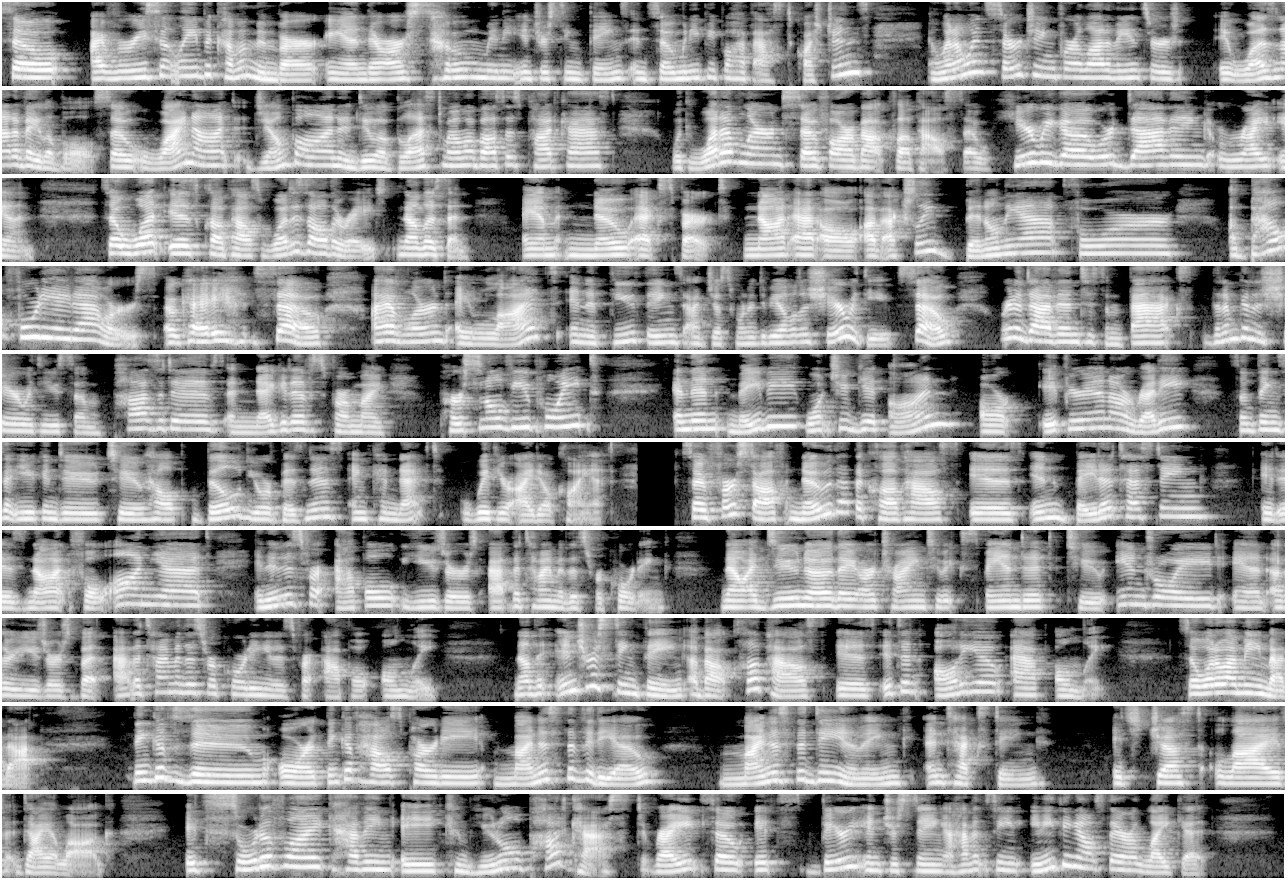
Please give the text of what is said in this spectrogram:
So, I've recently become a member, and there are so many interesting things, and so many people have asked questions. And when I went searching for a lot of answers, it was not available. So, why not jump on and do a Blessed Mama Bosses podcast with what I've learned so far about Clubhouse? So, here we go. We're diving right in. So, what is Clubhouse? What is all the rage? Now, listen, I am no expert, not at all. I've actually been on the app for about 48 hours. Okay. So I have learned a lot and a few things I just wanted to be able to share with you. So we're going to dive into some facts. Then I'm going to share with you some positives and negatives from my personal viewpoint. And then maybe once you get on, or if you're in already, some things that you can do to help build your business and connect with your ideal client. So, first off, know that the Clubhouse is in beta testing it is not full on yet, and it is for Apple users at the time of this recording. Now, I do know they are trying to expand it to Android and other users, but at the time of this recording, it is for Apple only. Now, the interesting thing about Clubhouse is it's an audio app only. So, what do I mean by that? Think of Zoom or think of House Party minus the video, minus the DMing and texting, it's just live dialogue. It's sort of like having a communal podcast, right? So it's very interesting. I haven't seen anything else there like it.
